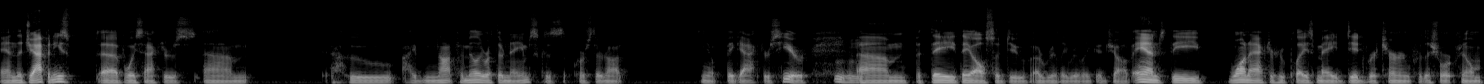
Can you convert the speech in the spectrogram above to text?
And the Japanese uh, voice actors, um, who I'm not familiar with their names because of course they're not you know big actors here, Mhm. um, but they they also do a really really good job. And the one actor who plays May did return for the short film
